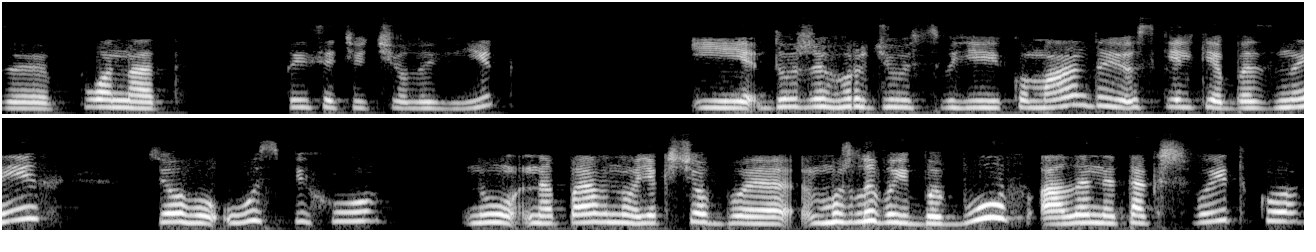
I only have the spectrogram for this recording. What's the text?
з понад тисячу чоловік і дуже горджусь своєю командою, оскільки без них цього успіху, ну, напевно, якщо б, можливо, і би був, але не так швидко.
